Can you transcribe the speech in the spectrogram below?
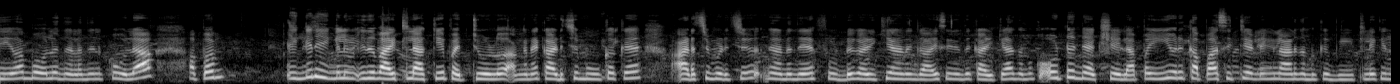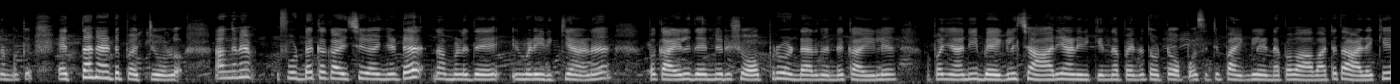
ജീവൻ പോലും നിലനിൽക്കൂല. അപ്പം എങ്ങനെയെങ്കിലും ഇത് വയറ്റിലാക്കിയേ പറ്റുള്ളൂ. അങ്ങനെ കടിച്ച് മൂക്കൊക്കെ അടച്ചു പിടിച്ച് ഞാനിത് ഫുഡ് കഴിക്കുകയാണ്. ഗായ്സ് ഇനി ഇത് കഴിക്കാൻ നമുക്ക് ഒട്ടും രക്ഷയില്ല. അപ്പോൾ ഈ ഒരു കപ്പാസിറ്റി ഉണ്ടെങ്കിലാണ് നമുക്ക് വീട്ടിലേക്ക് നമുക്ക് എത്താനായിട്ട് പറ്റുള്ളൂ. അങ്ങനെ ഫുഡൊക്കെ കഴിച്ച് കഴിഞ്ഞിട്ട് നമ്മളിത് ഇവിടെ ഇരിക്കുകയാണ്. അപ്പോൾ കയ്യിൽ തന്നെ ഒരു ഷോപ്പറും ഉണ്ടായിരുന്നു എന്റെ കയ്യിൽ അപ്പോൾ ഞാൻ ഈ ബാഗിൽ ചാരിയാണ് ഇരിക്കുന്നത്. അപ്പോൾ എന്റെ തൊട്ട് ഓപ്പോസിറ്റ് പൈങ്കിളുണ്ട് അപ്പോൾ വാവാറ്റ താഴേക്ക്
